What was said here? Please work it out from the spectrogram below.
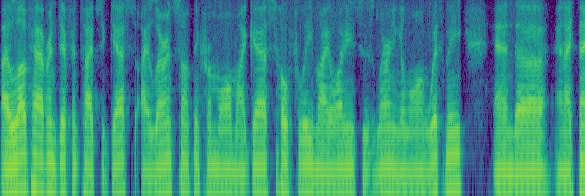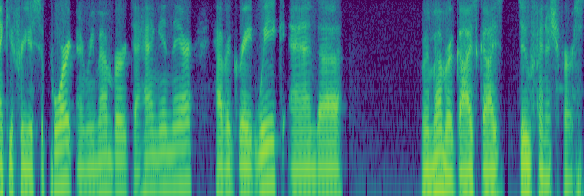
I love having different types of guests. I learned something from all my guests. Hopefully, my audience is learning along with me, and uh, and I thank you for your support. And remember to hang in there. Have a great week, and uh, remember, guys, guys do finish first.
